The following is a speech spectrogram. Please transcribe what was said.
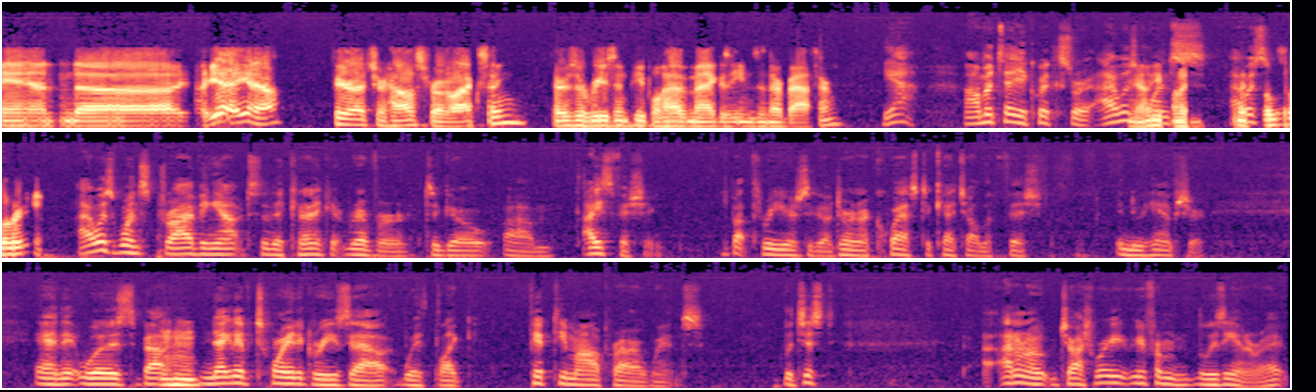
And uh, yeah, you know, if you're at your house relaxing, there's a reason people have magazines in their bathroom. Yeah. I'm going to tell you a quick story. I was once I was a little reading. I was once driving out to the Connecticut River to go um, ice fishing. Was about three years ago during our quest to catch all the fish in New Hampshire. And it was about Mhm. negative 20 degrees out with like 50 mile per hour winds. But just, I don't know, Josh, where you- you're from Louisiana, right?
